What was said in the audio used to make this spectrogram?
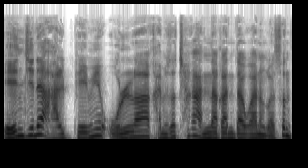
엔진의 RPM이 올라가면서 차가 안 나간다고 하는 것은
